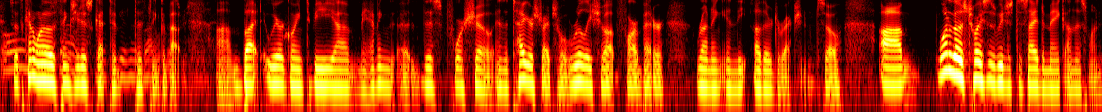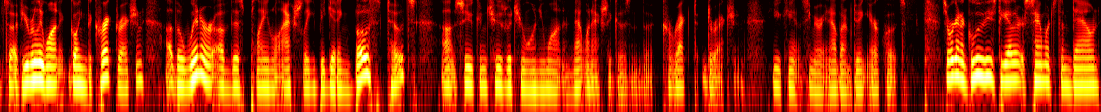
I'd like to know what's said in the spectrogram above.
So it's kind of one of those things you just got to, to think about. Um, but we're going to be uh, having uh, this for show, and the tiger stripes will really show up far better running in the other direction. So um, one of those choices we just decided to make on this one. So if you really want it going the correct direction, uh, the winner of this plane will actually be getting both totes, um, so you can choose which one you want, and that one actually goes in the correct direction. You can't see me right now, but I'm doing air quotes. So we're going to glue these together, sandwich them down,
